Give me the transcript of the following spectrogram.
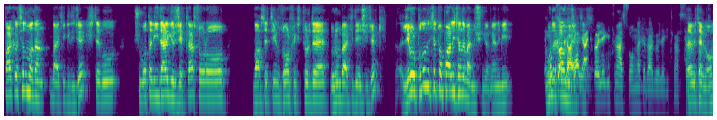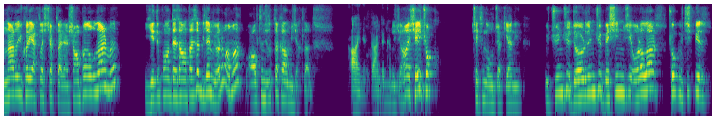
fark açılmadan belki gidecek. İşte bu Şubat'a lider girecekler. Sonra o bahsettiğin zor fikstürde durum belki değişecek. Liverpool'un işte toparlayacağını ben düşünüyorum. Yani bir burada Mutlaka ya. Yani böyle gitmez. Sonuna kadar böyle gitmez. Tabii tabii. tabii. Onlar da yukarı yaklaşacaklar. Yani şampiyon olurlar mı? 7 puan dezavantajla bilemiyorum ama 6.lıkta kalmayacaklardır. Aynen. Ben de katılıyorum. Ama şey çok çetin olacak. Yani üçüncü, dördüncü, beşinci oralar çok müthiş bir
